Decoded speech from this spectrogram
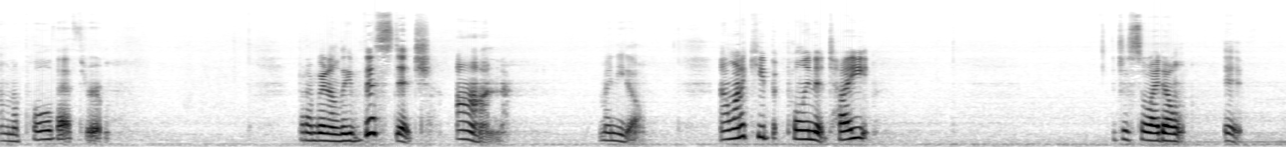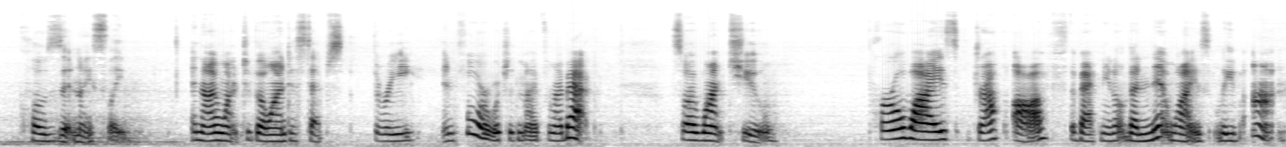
I'm going to pull that through. But I'm going to leave this stitch on my needle. And I want to keep it pulling it tight just so I don't it closes it nicely and I want to go on to steps three and four, which is my for my back. So I want to purlwise drop off the back needle, then knitwise leave on.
